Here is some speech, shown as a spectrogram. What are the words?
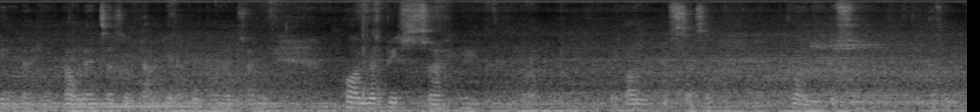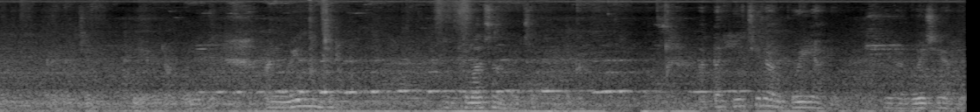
केलेलं आहे पावलांचा सुद्धा आहे. लग्न पावलांचा आहे. कॉर्नर पीस आहे. कॉर्नर पीस असं. कॉर्नर पीस आणि मेन म्हणजे तुम्हाला सांगायचं बघा. आता ही जी रांगोळी आहे ही रांगोळी जी आहे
